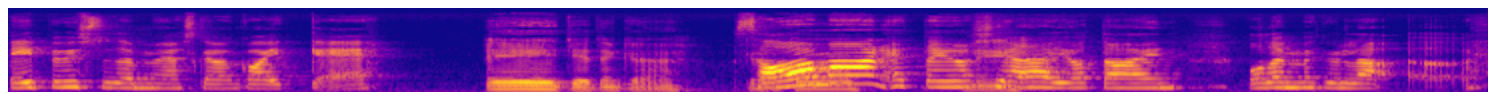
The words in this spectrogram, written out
Ei pystytä myöskään kaikkea ei tietenkään. Kertoo. Saamaan, että jos niin. jää jotain, olemme kyllä... Äh,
